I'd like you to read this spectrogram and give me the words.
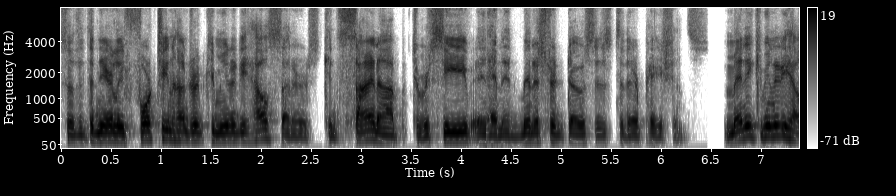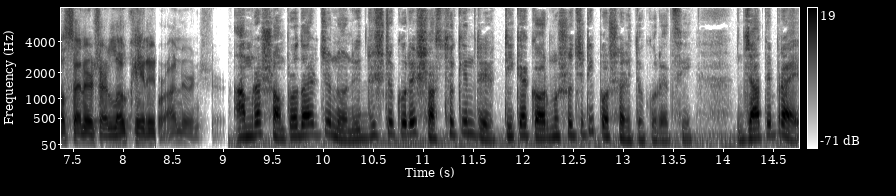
so that the nearly 1,400 community health centers can sign up to receive and administer doses to their patients. Many community health centers are located or underinsured. আমরা সম্প্রদায়ের জন্য নির্দিষ্ট করে স্বাস্থ্যকেন্দ্রের টিকা কর্মসূচিটি প্রসারিত করেছি যাতে প্রায়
